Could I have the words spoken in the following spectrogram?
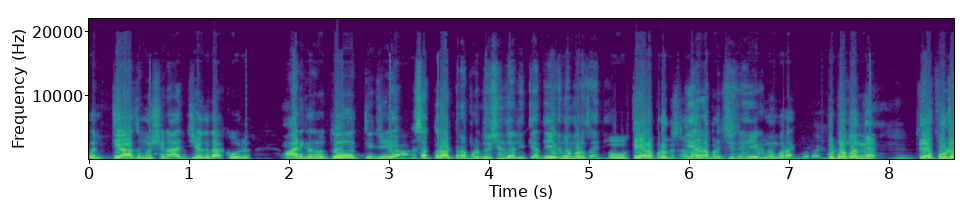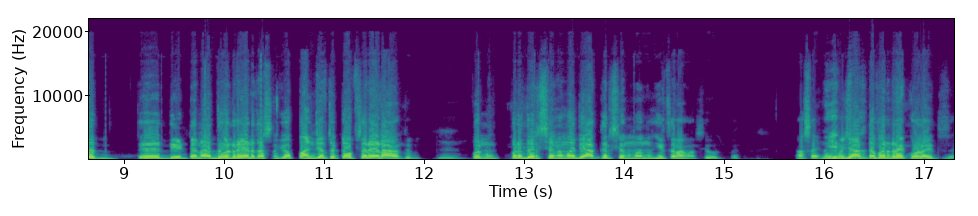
पण त्याच म्हशीनं आज जग दाखवलं. आणि कसं होतं ती जी सतरा अठरा प्रदर्शन झाली त्यात एक नंबरच आहे ती. हो तेरा प्रदर्शन तेरा प्रदर्शन एक नंबर आहे. कुठं पण न्या. त्याच्या पुढे दीड टनात दोन रेड असणं किंवा पंजाबचा टॉपचा रेड आणा तुम्ही हम्म. पण प्रदर्शनामध्ये आकर्षण म्हणून हीच राहणार शेवटपर्यंत असं आहे म्हणजे म्हणजे आतापर्यंत रेकॉर्ड आहे तुझं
